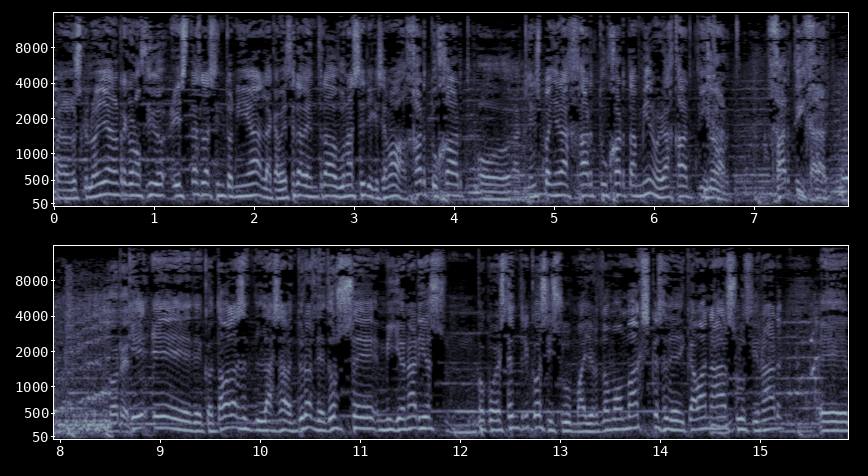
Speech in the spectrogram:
Para los que lo hayan reconocido, esta es la sintonía, la cabecera de entrada de una serie que se llamaba Heart to Heart, o aquí en España era Heart to Heart también, o era Heart y No, Heart. Heart y Heart. Correcto. Que eh, contaba las, las aventuras de dos eh, millonarios poco excéntricos y su mayordomo Max que se dedicaban a solucionar eh,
